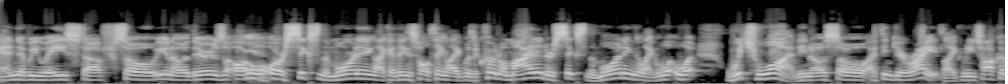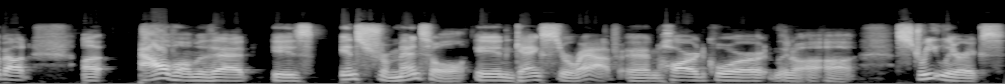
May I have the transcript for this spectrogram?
NWA stuff. So you know, there's or, yeah. or, or Six in the Morning. Like I think this whole thing like was it Criminal Minded or Six in the Morning? Like what what which one? You know, so I think you're right. Like when you talk about an album that is instrumental in gangster rap and hardcore, you know, uh, uh, street lyrics,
